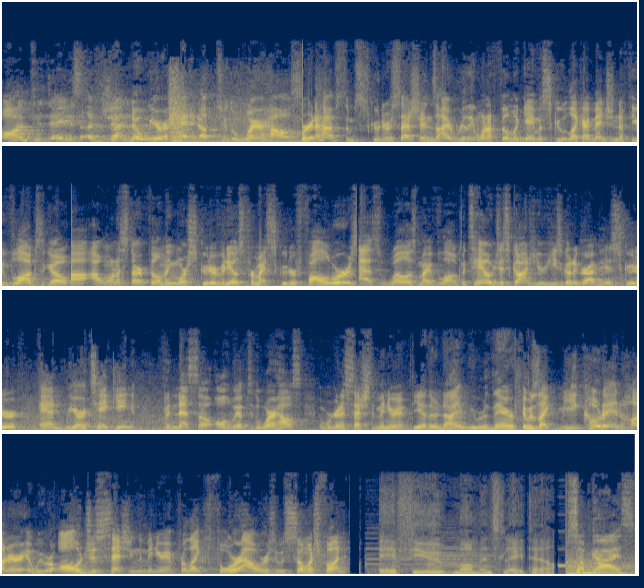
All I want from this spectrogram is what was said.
On today's agenda, we are headed up to the warehouse. We're gonna have some scooter sessions. I really wanna film a game of Scoot. Like I mentioned a few vlogs ago, uh, I wanna start filming more scooter videos for my scooter followers as well as my vlog. Mateo just got here. He's gonna grab his scooter and we are taking Vanessa all the way up to the warehouse and we're gonna sesh the mini ramp. The other night we were there. It was like me, Coda, and Hunter and we were all just seshing the mini ramp for like four hours. It was so much fun. A few moments later. What's up guys?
